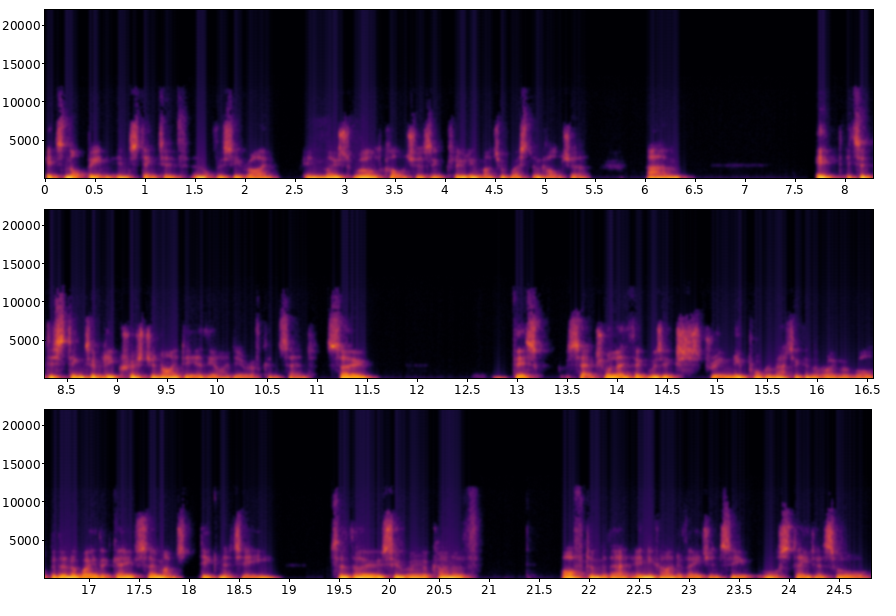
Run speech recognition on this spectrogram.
it's not been instinctive and obviously right in most world cultures, including much of Western culture. Um, it, it's a distinctively Christian idea, the idea of consent. So this sexual ethic was extremely problematic in the Roman world, but in a way that gave so much dignity to those who were kind of often without any kind of agency or status or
